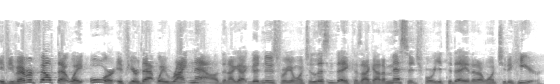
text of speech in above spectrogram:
If you've ever felt that way, or if you're that way right now, then I got good news for you. I want you to listen today because I got a message for you today that I want you to hear.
